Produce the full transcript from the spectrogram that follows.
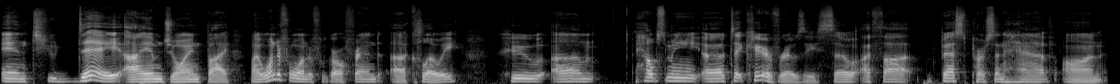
And today I am joined by my wonderful, wonderful girlfriend, uh, Chloe, who um, helps me uh, take care of Rosie. So I thought best person to have on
